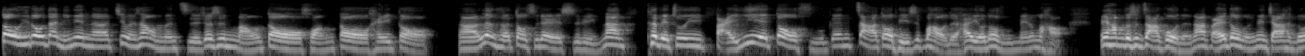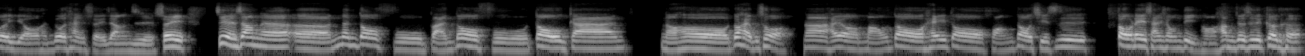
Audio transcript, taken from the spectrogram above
豆鱼肉蛋里面呢，基本上我们指的就是毛豆、黄豆、黑豆。那任何豆制类的食品，那特别注意百叶豆腐跟炸豆皮是不好的，还有油豆腐没那么好，因为它们都是炸过的。那百叶豆腐里面加了很多的油，很多的碳水这样子，所以基本上呢，呃，嫩豆腐、板豆腐、豆干，然后都还不错。那还有毛豆、黑豆、黄豆，其实豆类三兄弟哦，他们就是各个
